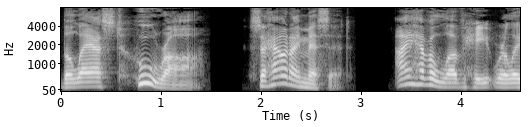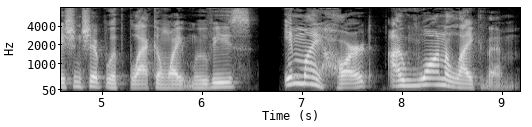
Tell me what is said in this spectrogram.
The Last Hoorah. So, how'd I miss it? I have a love hate relationship with black and white movies. In my heart, I want to like them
